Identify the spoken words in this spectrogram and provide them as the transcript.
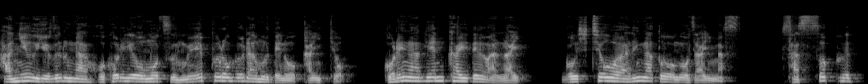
羽生結弦が誇りを持つ名プログラムでの快挙。これが限界ではない。ご視聴ありがとうございます。早速、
